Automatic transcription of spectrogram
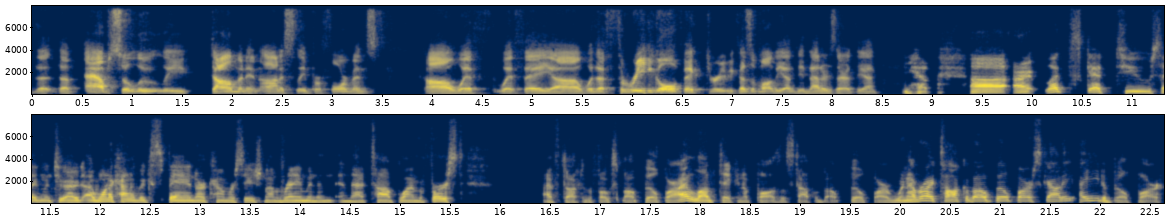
the, the absolutely dominant, honestly, performance uh, with with a uh, with a three goal victory because of all the empty netters there at the end. Yep. Uh, all right, let's get to segment two. I, I want to kind of expand our conversation on Raymond and, and, that top line. But first, I have to talk to the folks about Built Bar. I love taking a pause to stop about Built Bar. Whenever I talk about Built Bar, Scotty, I eat a Built Bar.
